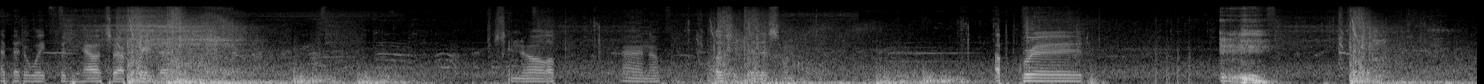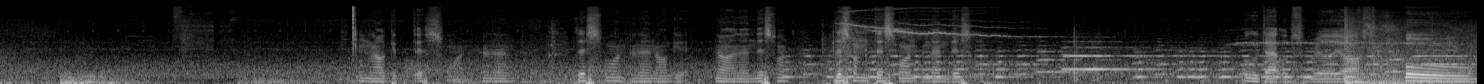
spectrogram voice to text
I better wait for the howitzer upgrade then. So no, I'll don't know. Closer to this one. Upgrade. and I'll get this one, and then this one, and then I'll get no, and then this one, this one, this one, and then this one. Ooh, that looks really awesome. Boom.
